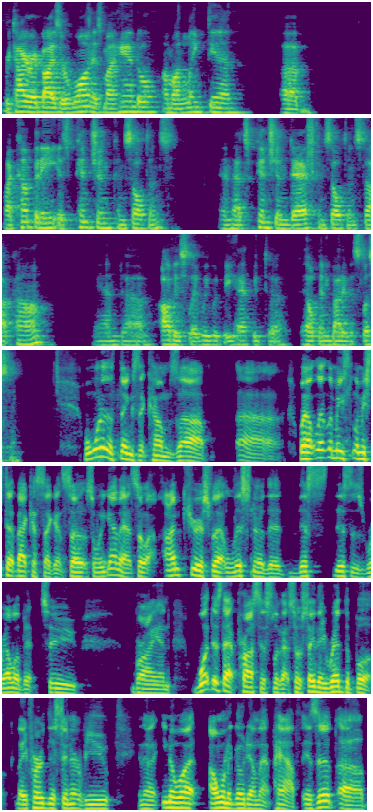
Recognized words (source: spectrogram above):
Retire Advisor One is my handle. I'm on LinkedIn. Uh, my company is Pension Consultants, and that's pension-consultants.com. And uh, obviously, we would be happy to, to help anybody that's listening. Well, one of the things that comes up uh, well let, let, me let me step back a second so so we got that so i'm curious for that listener that this this is relevant to Brian, what does that process look like? So, say they read the book, they've heard this interview, and uh, you know what, I want to go down that path. Is it, uh,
